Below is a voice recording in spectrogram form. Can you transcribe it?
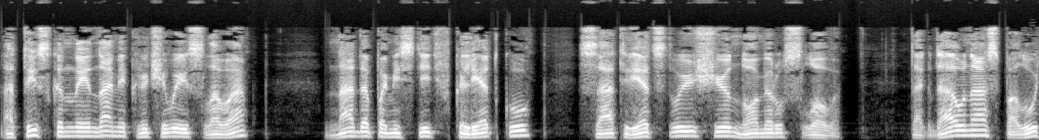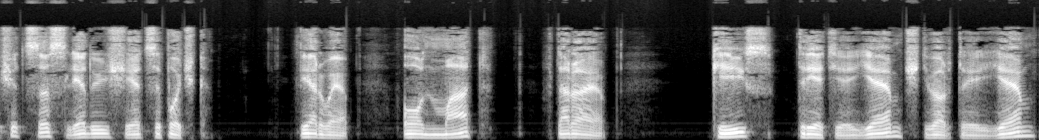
отысканные нами ключевые слова надо поместить в клетку, соответствующую номеру слова. Тогда у нас получится следующая цепочка. Первая — он мат, вторая — кис, третья — ем, четвертая — ем,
